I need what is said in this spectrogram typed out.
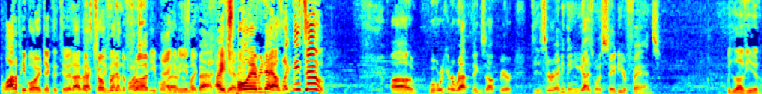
A lot of people are addicted to it. I've It's actually comfort met a in the bunch front, of people that are agony just in the like, back. I I eat get it. Chipotle every day. I was like, me too. Uh, well, we're gonna wrap things up here. Is there anything you guys want to say to your fans? We love you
